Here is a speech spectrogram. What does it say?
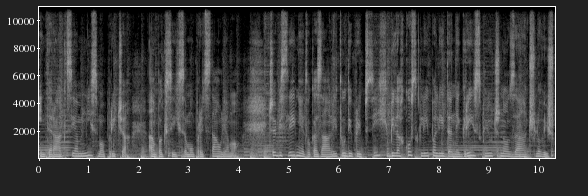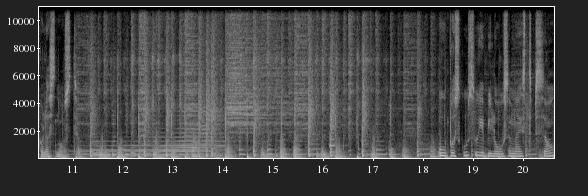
interakcijam nismo priča, ampak si jih samo predstavljamo. Če bi slednje dokazali tudi pri psih, bi lahko sklepali, da ne gre izključno za človeško lasnost. thank you V poskusu je bilo 18 psov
